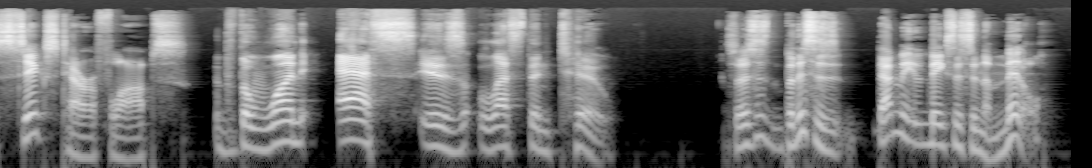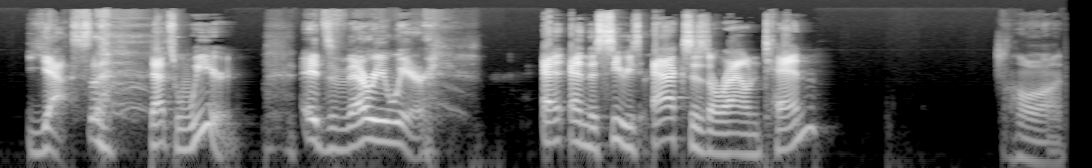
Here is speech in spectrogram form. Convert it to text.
six teraflops, the one S is less than two. So this is, but this is that ma- makes this in the middle. Yes. That's weird. it's very weird. And, and the Series X is around ten. Hold on.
